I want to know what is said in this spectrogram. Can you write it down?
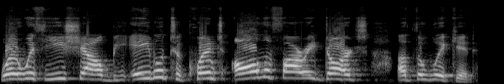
wherewith ye shall be able to quench all the fiery darts of the wicked,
